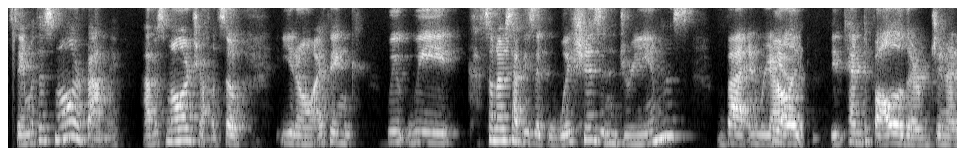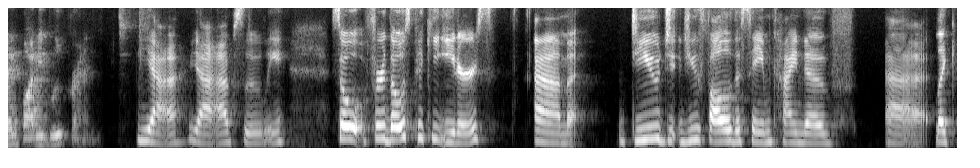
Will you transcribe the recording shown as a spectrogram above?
Same with a smaller family, have a smaller child. So you know, I think we we sometimes have these like wishes and dreams, but in reality, yeah. they tend to follow their genetic body blueprint. Yeah, yeah, absolutely. So for those picky eaters, um, do you do you follow the same kind of uh, like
